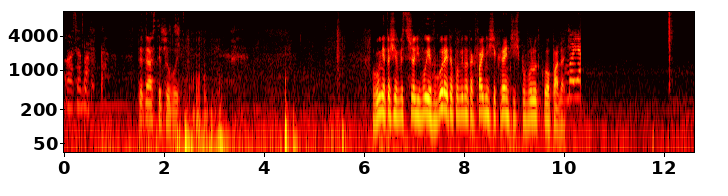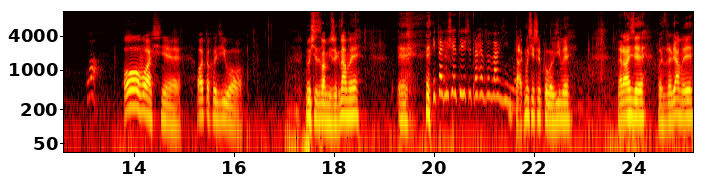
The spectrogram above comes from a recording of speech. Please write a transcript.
o, zabawka. To teraz ty próbuj. Ogólnie to się wystrzeliwuje w górę i to powinno tak fajnie się kręcić, powolutku opadać. Moja... Ło, O właśnie! O to chodziło. My się z wami żegnamy. E, I pewnie się tu jeszcze trochę pobawimy. tak, my się jeszcze pobawimy. Na razie, pozdrawiamy.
